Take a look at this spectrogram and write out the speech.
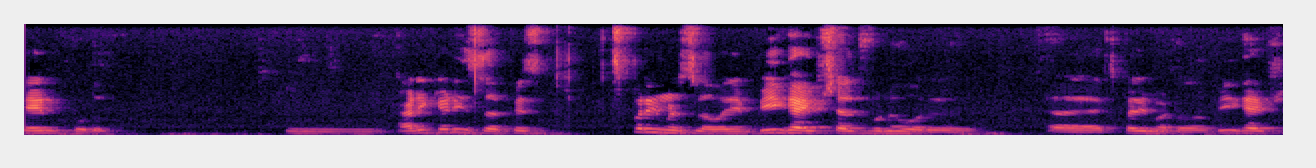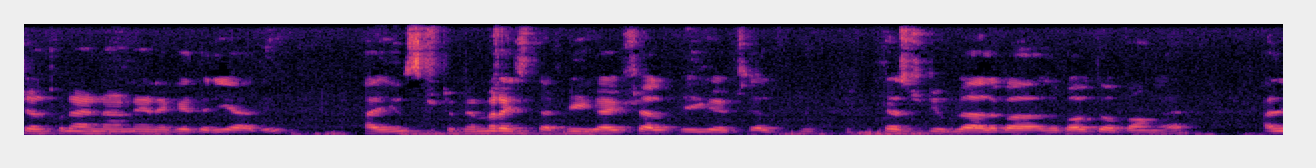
தேன் கூடு. அடிக்கடி எக்ஸ்பெரிமெண்ட்ஸில் ஒரு பி ஹைப் ஷெல்ஃப்னு ஒரு எக்ஸ்பெரிமெண்ட் வரும். பி ஹைப் ஷெல்ஃப்னால் என்னன்னு எனக்கே தெரியாது. I use to memorise the B hype shelf B hype ஷெல்ஃப்னு டெஸ்ட் டியூப்பில் அதில் அதை கவுத்து வைப்பாங்க. அது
